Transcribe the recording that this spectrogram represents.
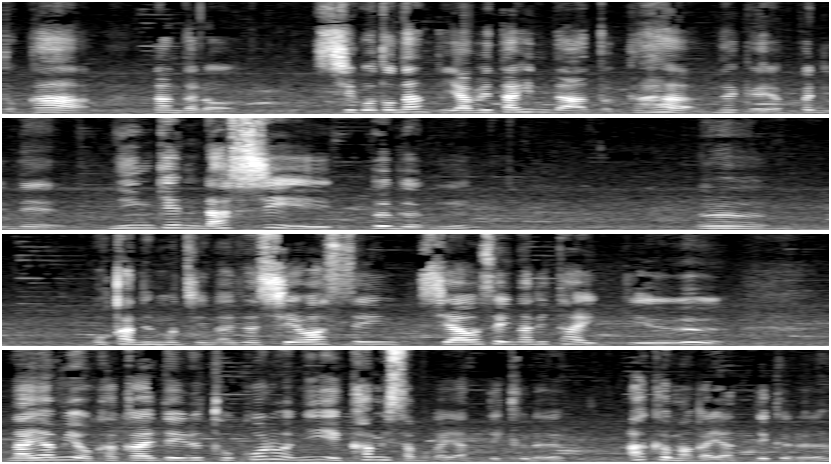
とかなんだろう仕事なんて辞めたいんだとか なんかやっぱりね人間らしい部分うんお金持ちになりたい幸せ幸せになりたいっていう悩みを抱えているところに神様がやってくる悪魔がやってくる。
